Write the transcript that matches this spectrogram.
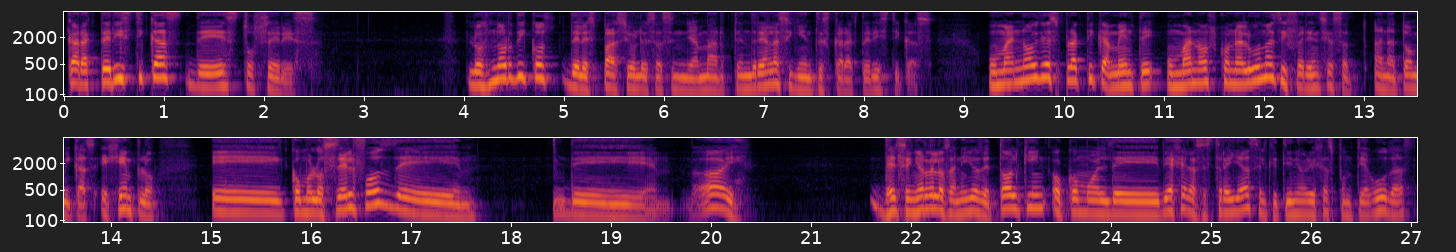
características de estos seres. Los nórdicos del espacio les hacen llamar, tendrían las siguientes características. Humanoides prácticamente humanos con algunas diferencias anatómicas. Ejemplo, eh, como los elfos de de... Ay, del Señor de los Anillos de Tolkien o como el de Viaje a las Estrellas, el que tiene orejas puntiagudas.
